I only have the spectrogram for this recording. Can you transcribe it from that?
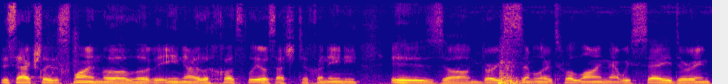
This actually, this line, is um, very similar to a line that we say during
